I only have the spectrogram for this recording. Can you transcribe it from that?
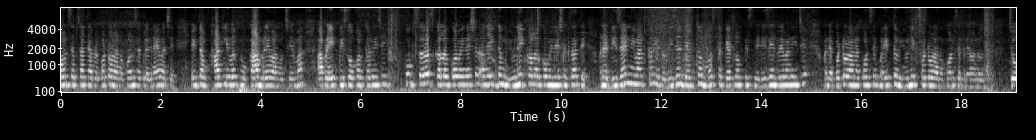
કોન્સેપ્ટ સાથે આપણે પટોળાનો કોન્સેપ્ટ લઈને આવ્યા છે. એકદમ ખાટલી વર્કનું કામ રહેવાનું છે એમાં. આપણે એક પીસ ઓપન કરવી છે. ખૂબ સરસ કલર કોમ્બિનેશન અને એકદમ યુનિક કલર કોમ્બિનેશન સાથે. અને ડિઝાઇનની વાત કરીએ તો ડિઝાઇન એકદમ મસ્ત કેટલોગ પીસની ડિઝાઇન રહેવાની છે. અને પટોળાના કોન્સેપ્ટમાં એકદમ યુનિક પટોળાનો કોન્સેપ્ટ રહેવાનો છે. જો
